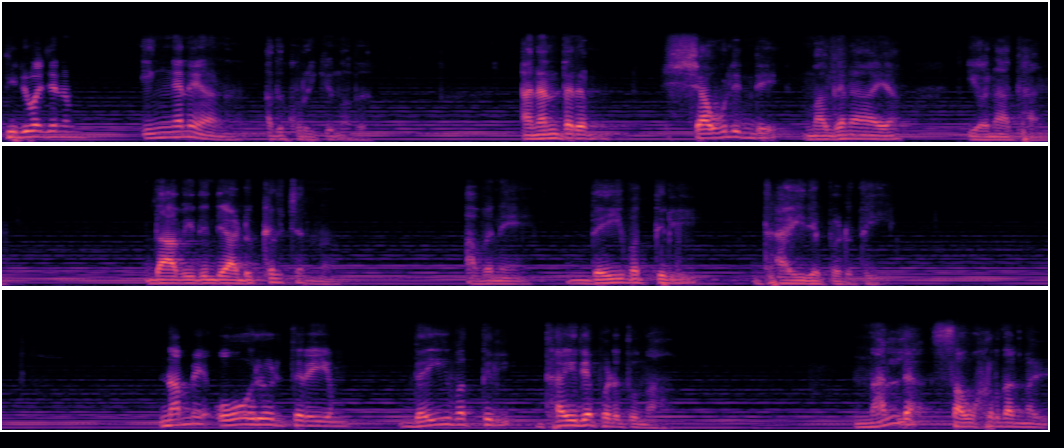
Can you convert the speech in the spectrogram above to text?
തിരുവചനം ഇങ്ങനെയാണ് അത് കുറിക്കുന്നത്. അനന്തരം ഷൗലിന്റെ മകനായ യോനാഥാൻ ദാവീദിന്റെ അടുക്കൽ ചെന്ന് അവനെ ദൈവത്തിൽ ധൈര്യപ്പെടുത്തി. നമ്മെ ഓരോരുത്തരെയും ദൈവത്തിൽ ധൈര്യപ്പെടുത്തുന്ന നല്ല സൗഹൃദങ്ങൾ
